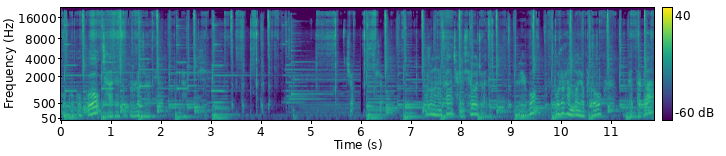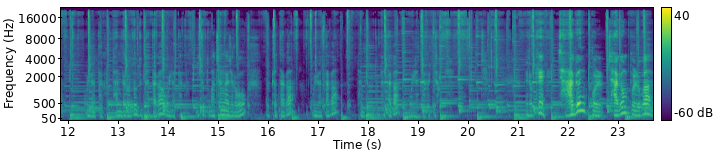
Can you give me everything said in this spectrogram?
꾹꾹꾹꾹 잘해서 눌러줘야 돼요. 이렇게. 쭉쭉. 뿔은 항상 잘 세워줘야 돼요. 그리고 뿔을 한번 옆으로 눕혔다가 올렸다가 반대로도 눕혔다가 올렸다가 이쪽도 마찬가지로 눕혔다가 올렸다가 반대로 눕혔다가 올렸다가 이렇게. 자, 이렇게 작은 뿔 작은 뿔과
